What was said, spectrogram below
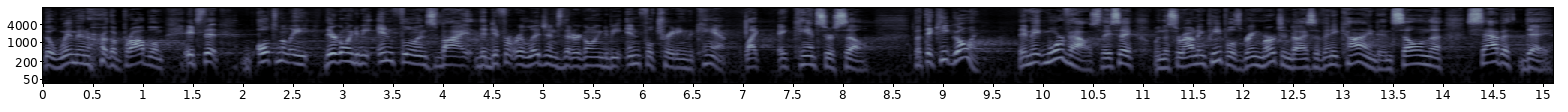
the women are the problem. It's that ultimately they're going to be influenced by the different religions that are going to be infiltrating the camp, like a cancer cell. But they keep going. They make more vows. They say, when the surrounding peoples bring merchandise of any kind and sell on the Sabbath day,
